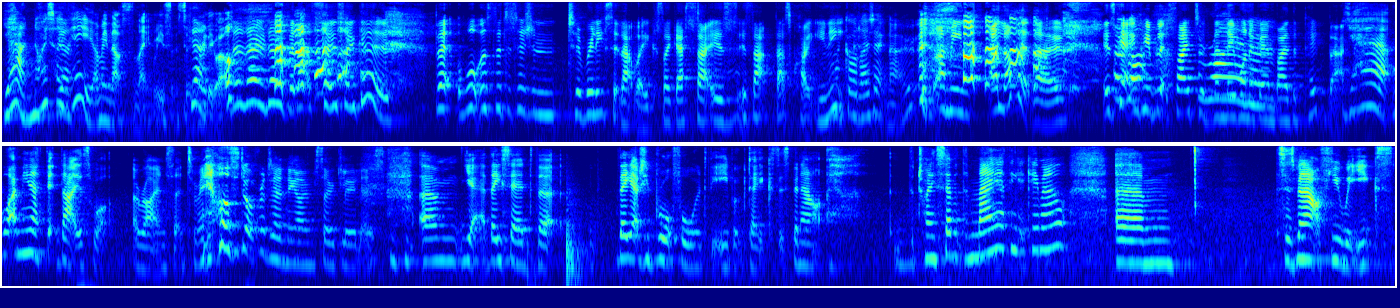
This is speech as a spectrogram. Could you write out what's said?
Yeah, nice Yeah. IP. I mean, that's the main reason it's doing Yeah, really well. no, no, no, but that's so so good. But what was the decision to release it that way? Because I guess that is is that that's quite unique. Oh my god, I don't know. I mean, I love it though. It's getting people excited, then they want to go and buy the paperback. Yeah, well, I mean, I think that is what Orion said to me. I'll stop pretending I'm so clueless. um, yeah, they said that they actually brought forward the ebook date because it's been out the 27th of May, I think it came out. Um, so it's been out a few weeks,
